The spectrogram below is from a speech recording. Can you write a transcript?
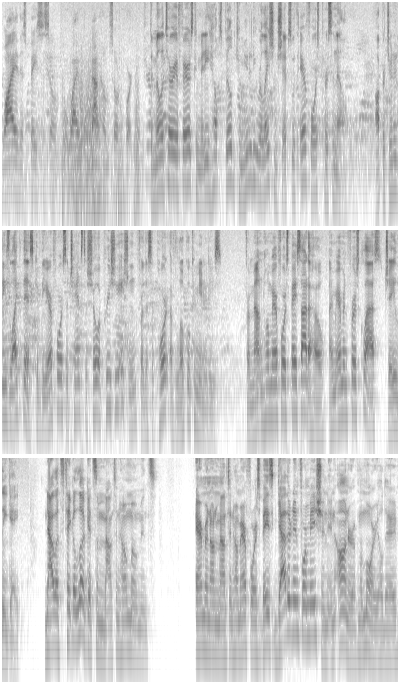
why this base is so important, why Mountain Home is so important. The Military Affairs Committee helps build community relationships with Air Force personnel. Opportunities like this give the Air Force a chance to show appreciation for the support of local communities. From Mountain Home Air Force Base, Idaho, I'm Airman First Class Jay Leagate. Now let's take a look at some Mountain Home moments. Airmen on Mountain Home Air Force Base gathered in formation in honor of Memorial Day.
